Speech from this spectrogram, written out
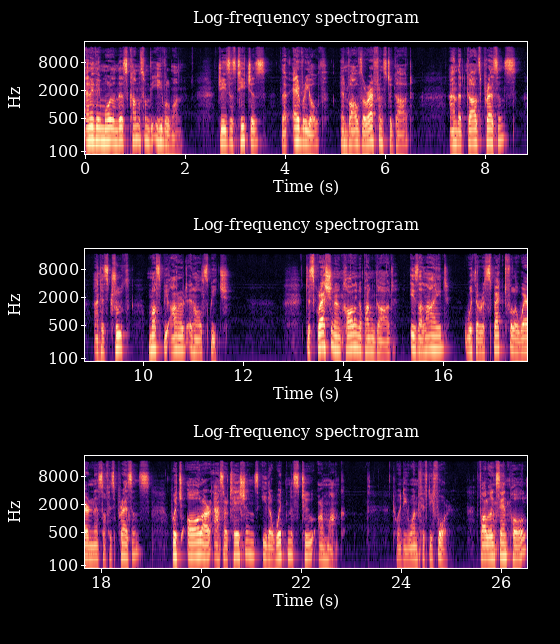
Anything more than this comes from the evil one. Jesus teaches that every oath involves a reference to God and that God's presence and His truth must be honoured in all speech. Discretion in calling upon God is allied with a respectful awareness of His presence, which all our assertions either witness to or mock. 2154. Following St. Paul,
